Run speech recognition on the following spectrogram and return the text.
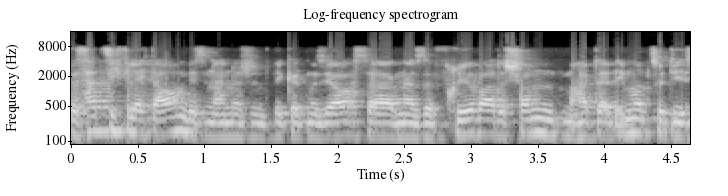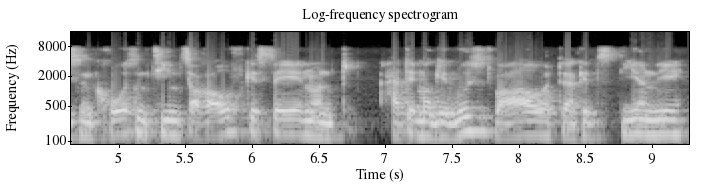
Das hat sich vielleicht auch ein bisschen anders entwickelt, muss ich auch sagen. Also früher war das schon, man hat halt immer zu diesen großen Teams auch aufgesehen und hat immer gewusst, wow, da gibt es die und die.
